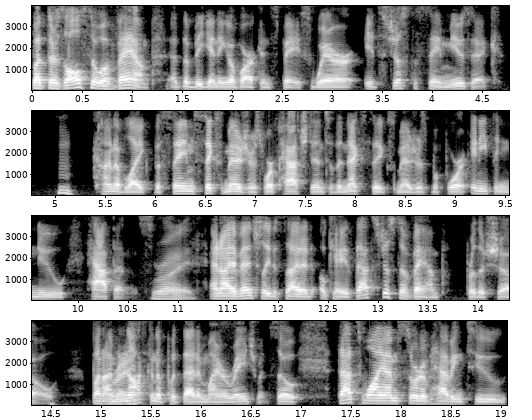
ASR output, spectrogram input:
But there's also a vamp at the beginning of Ark in Space where it's just the same music. Hmm. Kind of like the same six measures were patched into the next six measures before anything new happens. Right. And I eventually decided, okay, that's just a vamp for the show, but I'm Right. not going to put that in my arrangement. So that's why I'm sort of having to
